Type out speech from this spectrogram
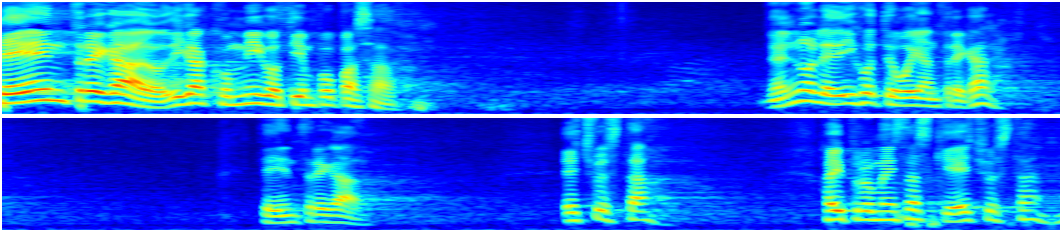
te he entregado, diga conmigo tiempo pasado. Él no le dijo te voy a entregar. Te he entregado. Hecho está. Hay promesas que hecho están.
